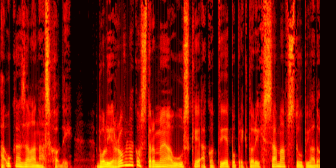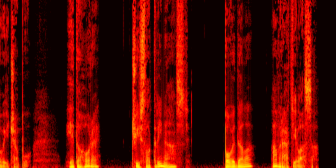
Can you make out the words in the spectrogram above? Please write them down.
a ukázala na schody. Boli rovnako strmé a úzke ako tie, popri ktorých sama vstúpila do výčapu. Je to hore? Číslo 13? Povedala a vrátila sa.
